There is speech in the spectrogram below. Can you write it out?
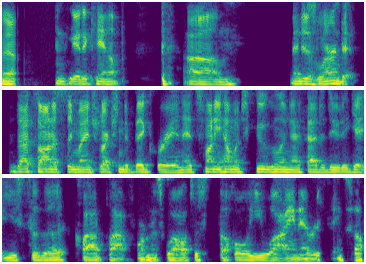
Yeah. and Data Camp, um, and just learned it. That's honestly my introduction to BigQuery. And it's funny how much Googling I've had to do to get used to the cloud platform as well, just the whole UI and everything. So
